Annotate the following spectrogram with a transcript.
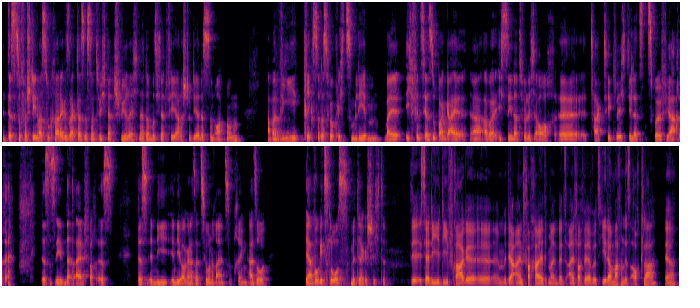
das zu verstehen, was du gerade gesagt hast, ist natürlich nicht schwierig. Ne? Da muss ich nicht vier Jahre studieren, das ist in Ordnung. Aber wie kriegst du das wirklich zum Leben? Weil ich finde es ja super geil, ja, aber ich sehe natürlich auch äh, tagtäglich die letzten zwölf Jahre, dass es eben nicht einfach ist, das in die, in die Organisation reinzubringen. Also, ja, wo geht's los mit der Geschichte? Ist ja die, die Frage äh, mit der Einfachheit. Ich meine, wenn es einfach wäre, würde es jeder machen, ist auch klar, ja.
